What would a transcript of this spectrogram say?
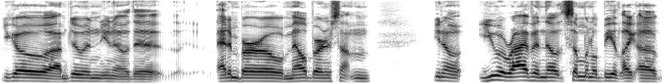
you go, I'm doing you know the Edinburgh or Melbourne or something. You know, you arrive and they'll, someone will be like a,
